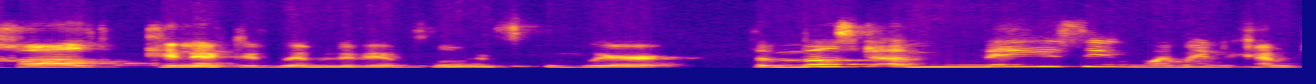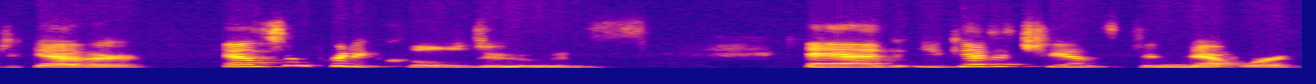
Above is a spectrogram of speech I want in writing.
called Connected Women of Influence, where the most amazing women come together and some pretty cool dudes. And you get a chance to network,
